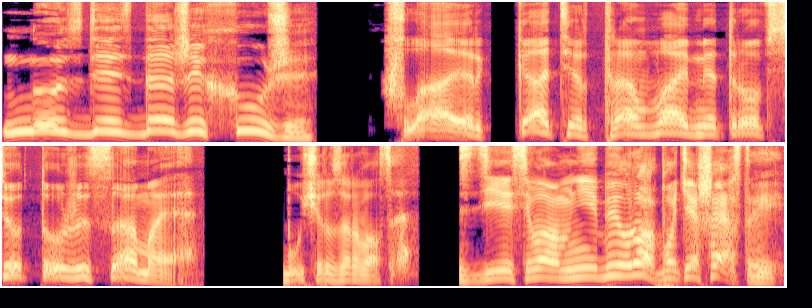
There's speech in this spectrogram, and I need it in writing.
Но здесь даже хуже. Флайер, катер, трамвай, метро – все то же самое. Бутчер взорвался. Здесь вам не бюро путешествий.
